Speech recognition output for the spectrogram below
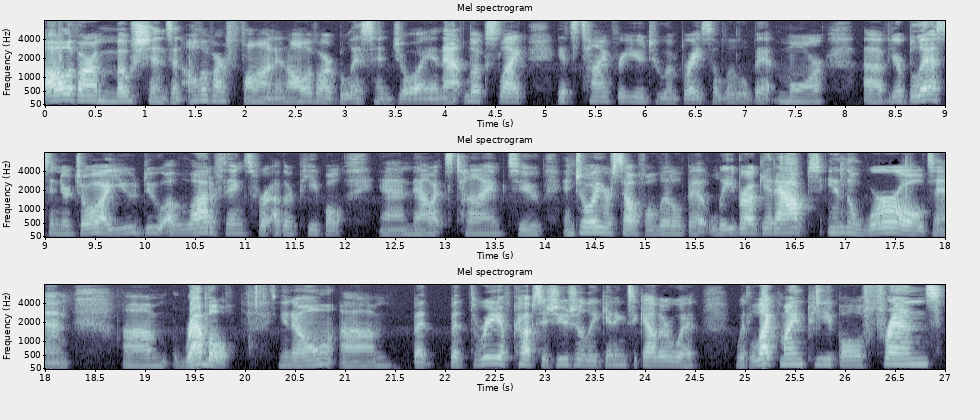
all of our emotions and all of our fun and all of our bliss and joy. And that looks like it's time for you to embrace a little bit more of your bliss and your joy. You do a lot of things for other people. And now it's time to enjoy yourself a little bit. Libra, get out in the world and um, revel, you know. Um, but but three of cups is usually getting together with with like-minded people friends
